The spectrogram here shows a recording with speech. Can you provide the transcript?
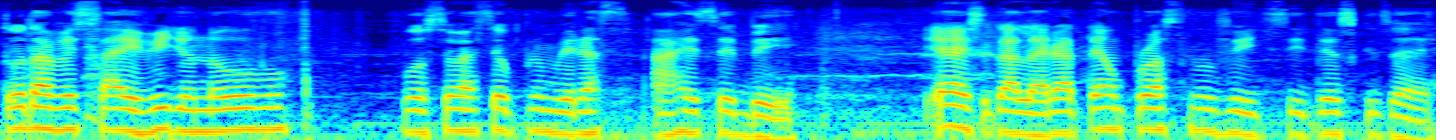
Toda vez que sair vídeo novo, você vai ser o primeiro a, receber. E é isso, galera. Até o um próximo vídeo, se Deus quiser.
